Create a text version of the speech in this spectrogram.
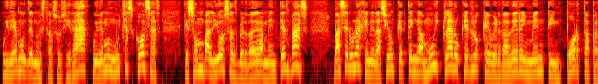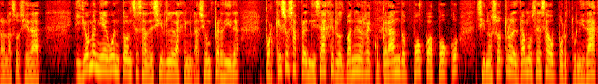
cuidemos de nuestra sociedad, cuidemos muchas cosas que son valiosas verdaderamente. Es más, va a ser una generación que tenga muy claro qué es lo que verdaderamente importa para la sociedad. Y yo me niego entonces a decirle a la generación perdida, porque esos aprendizajes los van a ir recuperando poco a poco si nosotros les damos esa oportunidad,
